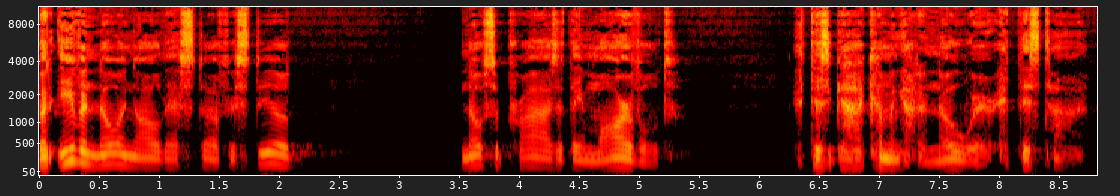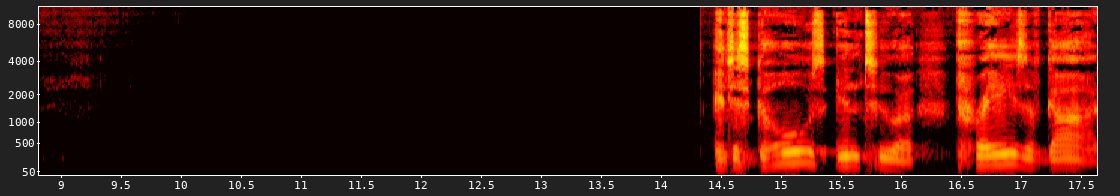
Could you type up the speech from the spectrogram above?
But even knowing all that stuff is still no surprise that they marveled at this guy coming out of nowhere at this time. And just goes into a praise of God,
